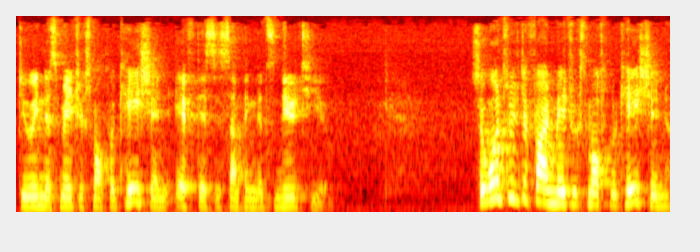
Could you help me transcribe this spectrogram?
doing this matrix multiplication if this is something that's new to you. So once we've defined matrix multiplication,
